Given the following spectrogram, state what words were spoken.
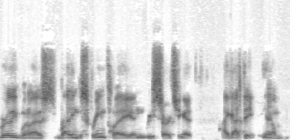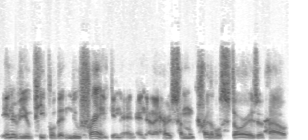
really when I was writing the screenplay and researching it, I got to you know interview people that knew Frank, and and, and I heard some incredible stories of how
